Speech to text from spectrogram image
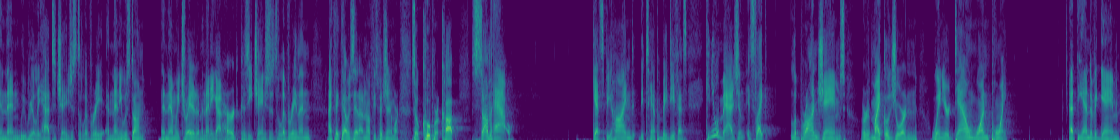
And then we really had to change his delivery, and then he was done. And then we traded him, and then he got hurt because he changed his delivery, and then I think that was it. I don't know if he's pitching anymore. So Cooper Kupp somehow gets behind the Tampa Bay defense. Can you imagine? It's like LeBron James or Michael Jordan when you're down one point at the end of a game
